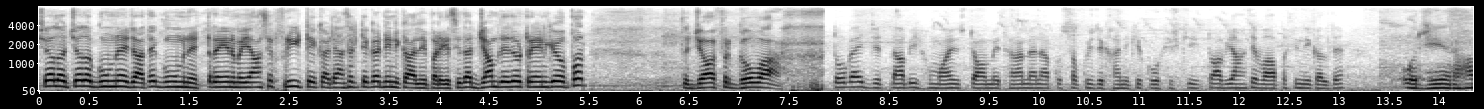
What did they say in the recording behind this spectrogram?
चलो चलो, घूमने जाते, घूमने। ट्रेन में यहाँ से फ्री टिकट यहाँ से टिकट नहीं निकालनी पड़ेगी। सीधा जंप दे दो ट्रेन के ऊपर तो जाओ फिर गोवा। तो गए जितना भी हमायूं टाउन में था ना, मैंने आपको सब कुछ दिखाने की कोशिश की। तो अब यहाँ से वापस ही निकलते हैं। और ये रहा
